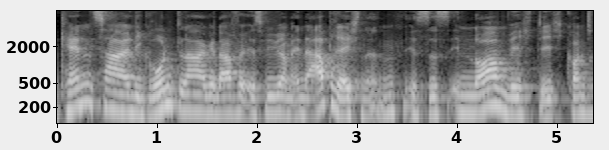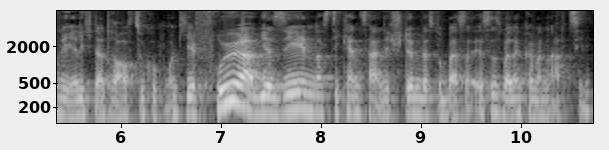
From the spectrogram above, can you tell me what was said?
Kennzahlen die Grundlage dafür ist, wie wir am Ende abrechnen, ist es enorm wichtig, kontinuierlich da drauf zu gucken. Und je früher wir sehen, dass die Kennzahlen nicht stimmen, desto besser ist es, weil dann können wir nachziehen.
